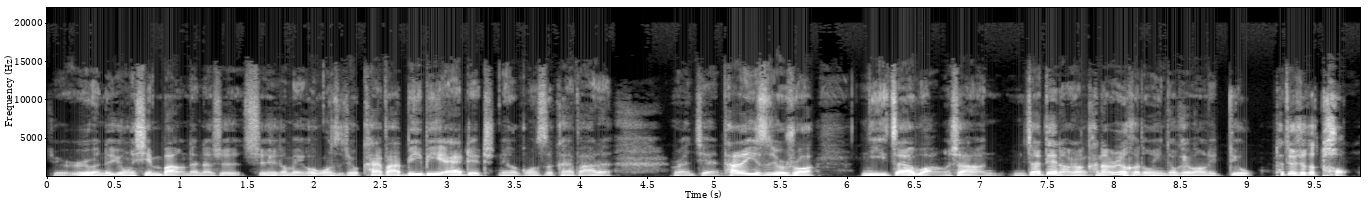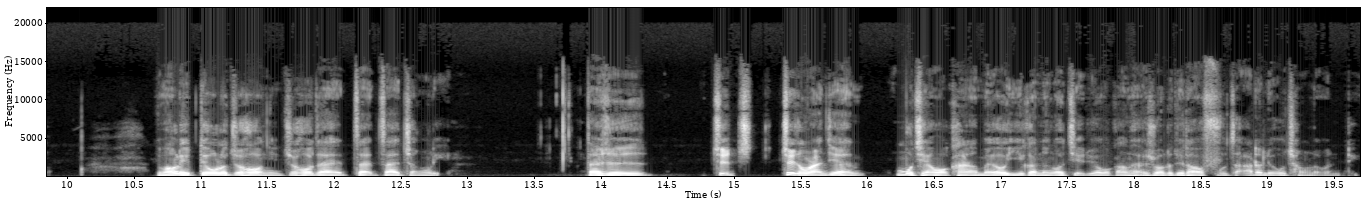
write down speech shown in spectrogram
就日文的用心棒，但那是是一个美国公司，就开发 BB Edit 那个公司开发的软件。它的意思就是说，你在网上、你在电脑上看到任何东西，你都可以往里丢，它就是个桶。你往里丢了之后，你之后再再再整理。但是这这种软件目前我看到没有一个能够解决我刚才说的这套复杂的流程的问题。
